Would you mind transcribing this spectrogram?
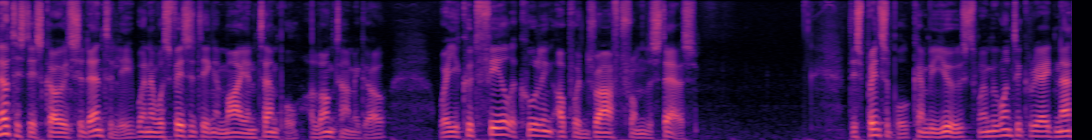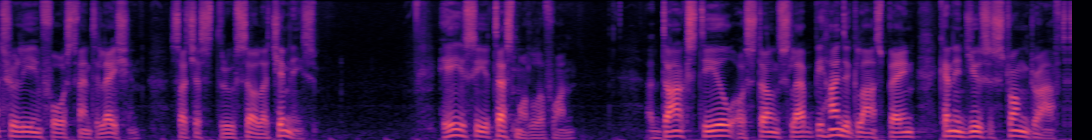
noticed this coincidentally when I was visiting a Mayan temple a long time ago, where you could feel a cooling upward draft from the stairs. This principle can be used when we want to create naturally enforced ventilation, such as through solar chimneys. Here you see a test model of one. A dark steel or stone slab behind a glass pane can induce a strong draft,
